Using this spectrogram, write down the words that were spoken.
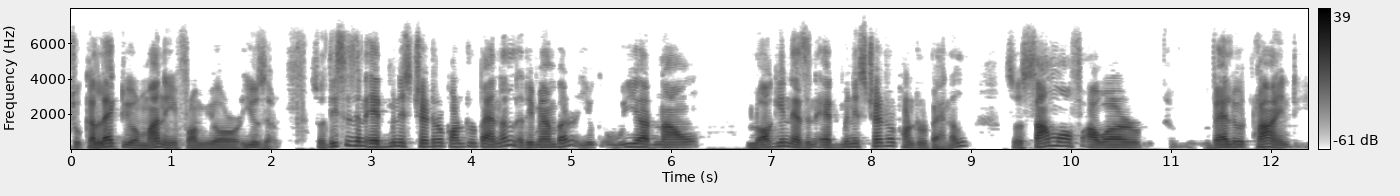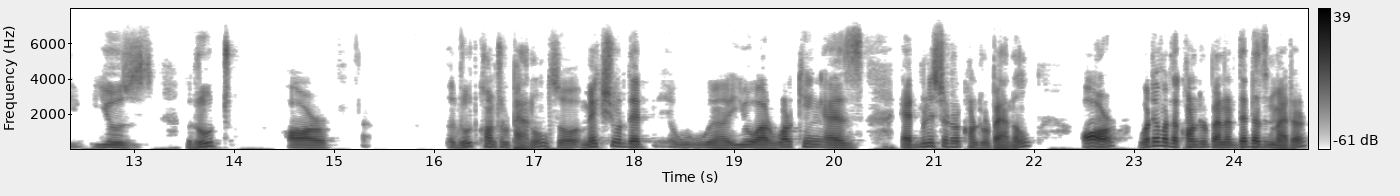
to collect your money from your user. So this is an administrator control panel. Remember you, we are now login as an administrator control panel. So some of our valued client use root or root control panel. So make sure that uh, you are working as administrator control panel or whatever the control panel that doesn't matter.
